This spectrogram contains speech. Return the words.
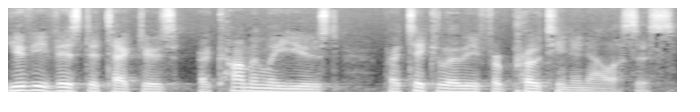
UV vis detectors are commonly used particularly for protein analysis.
